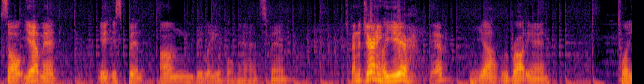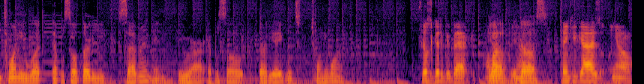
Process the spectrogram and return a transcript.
So yeah, man, it, it's been unbelievable, man. It's been It's been a journey. a year. Yep. Yeah, we brought in 2020 what episode 37, and here we are episode 38 with 21. Feels good to be back. I yeah, want- it know, does. Thank you guys. You know,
